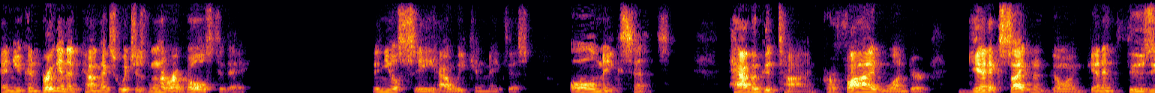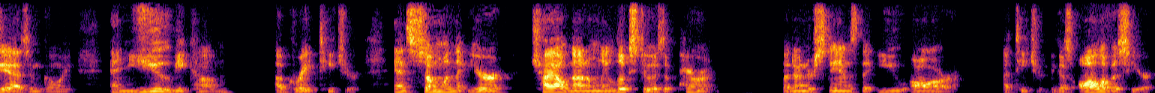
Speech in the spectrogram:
and you can bring it into context, which is one of our goals today, then you'll see how we can make this all make sense. Have a good time, provide wonder, get excitement going, get enthusiasm going, and you become a great teacher and someone that your child not only looks to as a parent, but understands that you are a teacher because all of us here,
